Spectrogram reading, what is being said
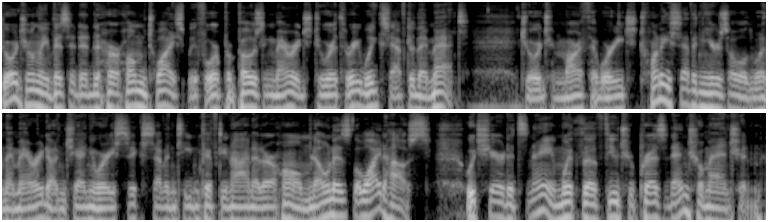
George only visited her home twice before proposing marriage to her three weeks after they met. George and Martha were each 27 years old when they married on January 6, 1759, at her home known as the White House, which shared its name with the future presidential mansion.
